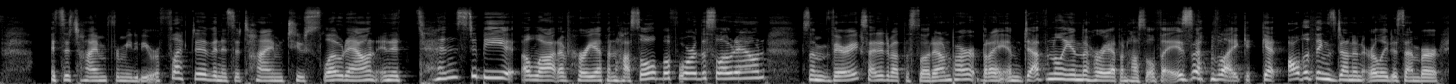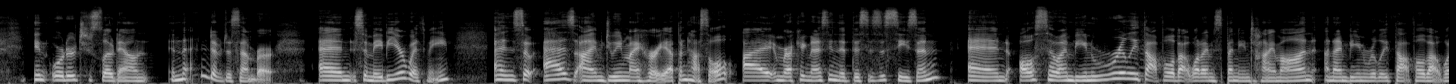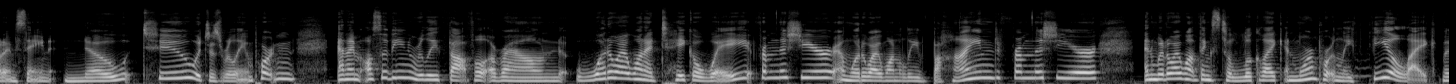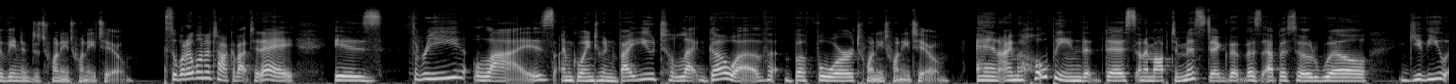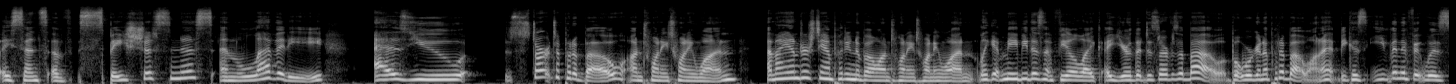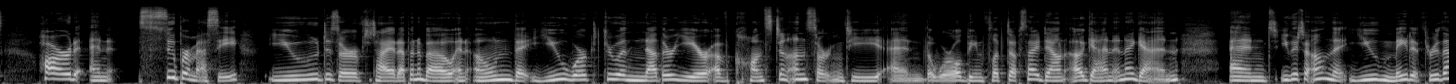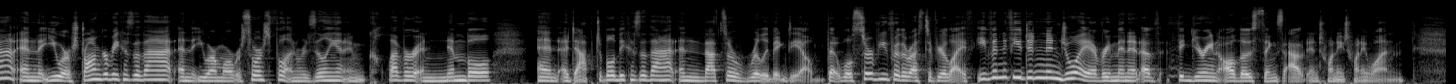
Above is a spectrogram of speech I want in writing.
it's a time for me to be reflective and it's a time to slow down. And it tends to be a lot of hurry up and hustle before the slowdown. So I'm very excited about the slowdown part, but I am definitely in the hurry up and hustle phase of like get all the things done in early December in order to slow down in the end of December. And so maybe you're with me. And so as I'm doing my hurry up and hustle, I am recognizing that this is a season and also, I'm being really thoughtful about what I'm spending time on. And I'm being really thoughtful about what I'm saying no to, which is really important. And I'm also being really thoughtful around what do I want to take away from this year? And what do I want to leave behind from this year? And what do I want things to look like? And more importantly, feel like moving into 2022. So, what I want to talk about today is three lies I'm going to invite you to let go of before 2022. And I'm hoping that this, and I'm optimistic that this episode will give you a sense of spaciousness and levity as you start to put a bow on 2021. And I understand putting a bow on 2021. Like it maybe doesn't feel like a year that deserves a bow, but we're going to put a bow on it because even if it was hard and super messy, you deserve to tie it up in a bow and own that you worked through another year of constant uncertainty and the world being flipped upside down again and again. And you get to own that you made it through that and that you are stronger because of that and that you are more resourceful and resilient and clever and nimble and adaptable because of that. And that's a really big deal that will serve you for the rest of your life, even if you didn't enjoy every minute of figuring all those things out in 2021.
